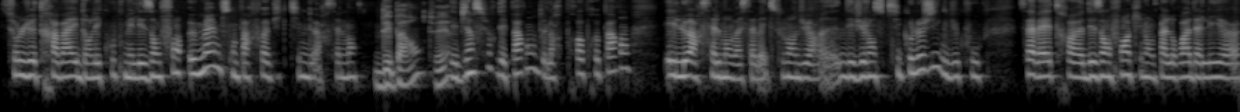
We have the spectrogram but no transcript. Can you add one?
sur le lieu de travail, dans les couples, mais les enfants eux-mêmes sont parfois victimes de harcèlement. Des parents, tu veux dire? Et bien sûr, des parents, de leurs propres parents. Et le harcèlement, bah, ça va être souvent du har- des violences psychologiques, du coup. Ça va être euh, des enfants qui n'ont pas le droit d'aller euh,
